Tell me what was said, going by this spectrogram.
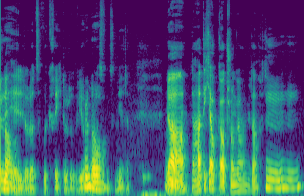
Genau. behält oder zurückkriegt oder wie auch Genau. immer das funktionierte. Ja, da hatte ich auch gerade schon daran gedacht. Mhm.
